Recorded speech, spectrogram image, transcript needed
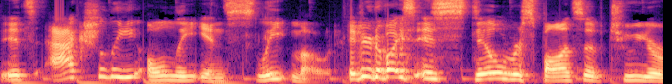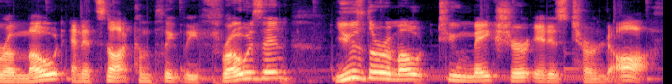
it's actually only in sleep mode. If your device is still responsive to your remote and it's not completely frozen, use the remote to make sure it is turned off.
